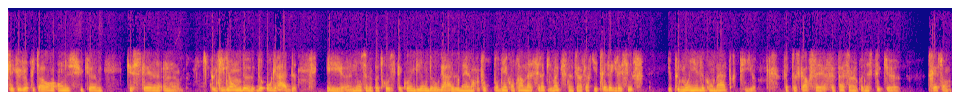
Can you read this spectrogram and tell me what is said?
Quelques jours plus tard, on, a su que, que c'était un, un de, haut grade. Et nous, on ne savait pas trop c'était quoi un gliome de haut grade, mais pour, pour bien comprendre assez rapidement que c'est un cancer qui est très agressif, n'y a plus de moyens de le combattre. Puis, euh, fait, Oscar fait, fait, face à un pronostic euh, très sombre.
